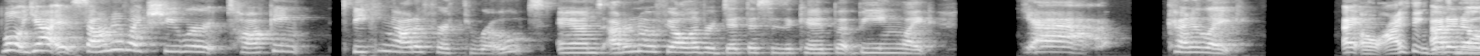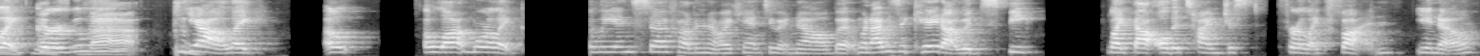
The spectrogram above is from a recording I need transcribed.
Well, yeah, it sounded like she were talking, speaking out of her throat. And I don't know if y'all ever did this as a kid, but being like, yeah, kind of like, I, Oh, I think I don't know, like gurgly. yeah, like a, a lot more like gurgly and stuff. I don't know. I can't do it now. But when I was a kid, I would speak like that all the time just for like fun, you know?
